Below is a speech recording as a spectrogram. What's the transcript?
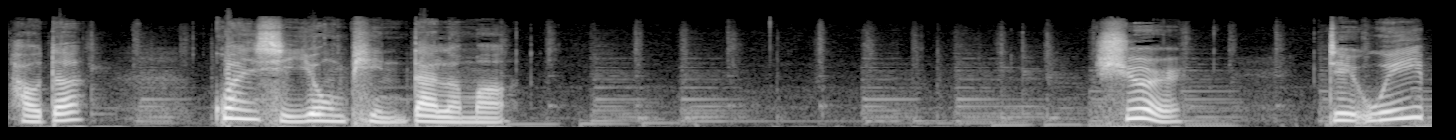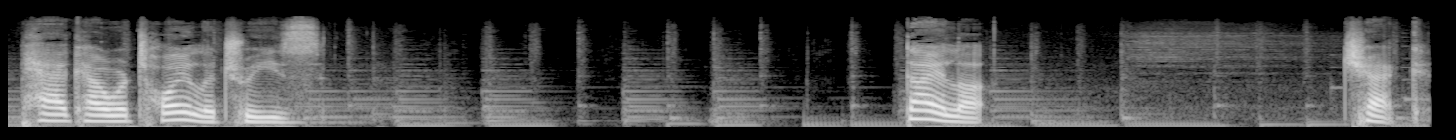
好的，盥洗用品带了吗？Sure. Did we pack our toiletries? 带了。Check.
